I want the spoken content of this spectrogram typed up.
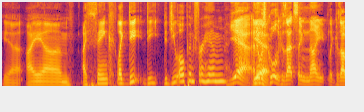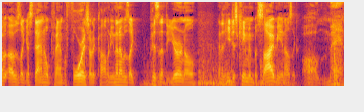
yeah. I um, I think like, do, do did you open for him? Yeah, and it was cool because that same night, like, because I, I was like a Stanhope fan before I started comedy, and then I was like pissing at the urinal, and then he just came in beside me, and I was like, oh man,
